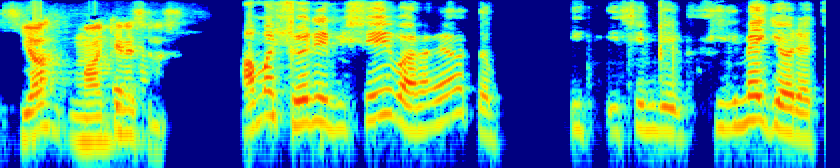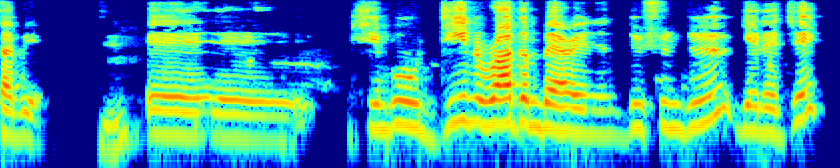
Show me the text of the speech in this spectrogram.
siyah mankenesiniz. Ama şöyle bir şey var hayatım. Şimdi filme göre tabii. E, şimdi bu Gene Roddenberry'nin düşündüğü gelecek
